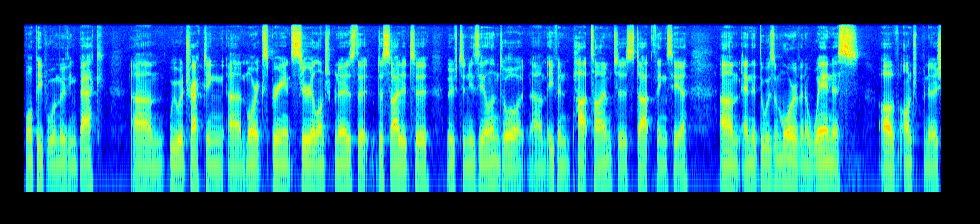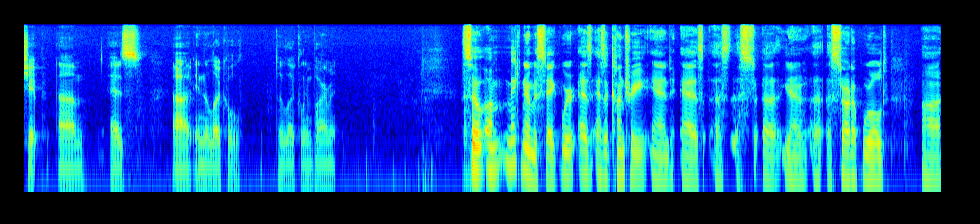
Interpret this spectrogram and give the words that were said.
more people were moving back. Um, we were attracting uh, more experienced serial entrepreneurs that decided to move to New Zealand or um, even part time to start things here, um, and that there was a more of an awareness of entrepreneurship um, as uh, in the local the local environment. So um, make no mistake, we're as as a country and as a, a uh, you know a, a startup world, uh,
